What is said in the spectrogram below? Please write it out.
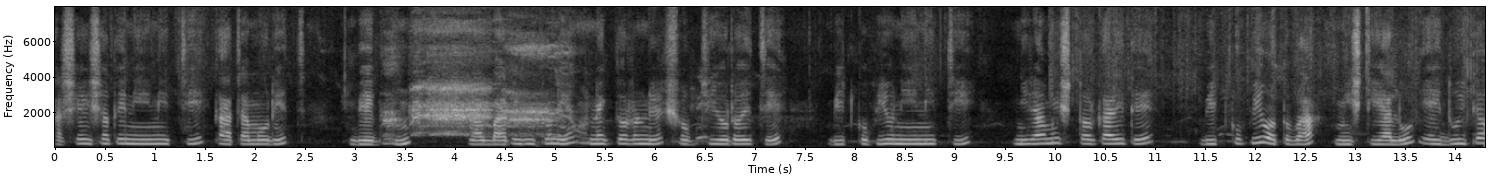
আর সেই সাথে নিয়ে নিচ্ছি কাঁচামরিচ, বেগুন আর বাড়ির উঠোনে অনেক ধরনের সবজিও রয়েছে। বিটকপিও নিয়ে নিচ্ছি। নিরামিষ তরকারিতে বিটকপি অথবা মিষ্টি আলু, এই দুইটা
